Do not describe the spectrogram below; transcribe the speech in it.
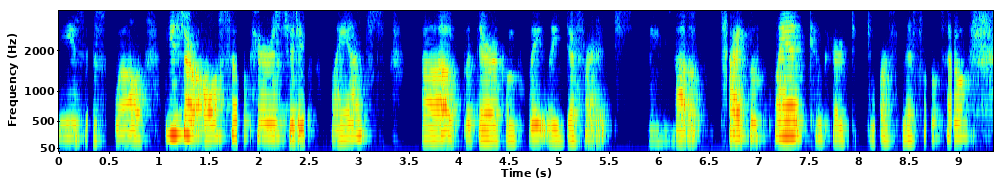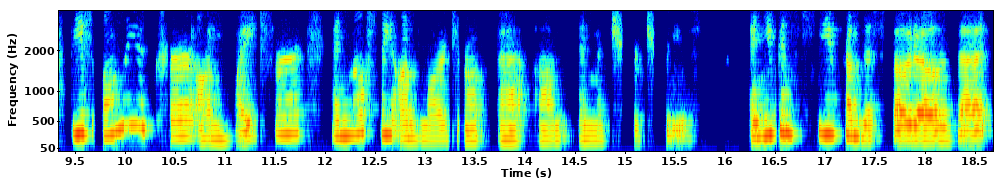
these as well. These are also parasitic plants, uh, but they're a completely different uh, type of plant compared to dwarf mistletoe. These only occur on white fir and mostly on larger uh, um, and mature trees. And you can see from this photo that,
